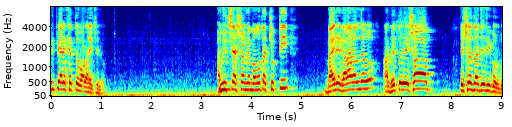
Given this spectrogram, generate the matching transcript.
এনপিআর এর ক্ষেত্রে বলা হয়েছিল। অমিত শাহের সঙ্গে মমতার চুক্তি, বাইরে গালাগাল দেবো, আর ভেতরে সব পেছনে দার্জেদি করব।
